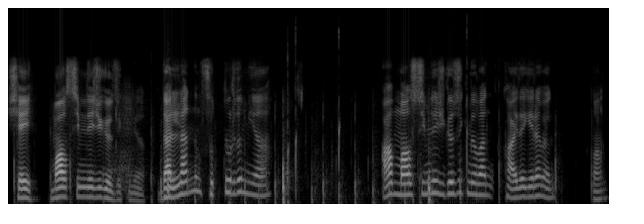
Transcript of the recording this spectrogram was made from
Şey mouse simleci gözükmüyor. Dellendim fıttırdım ya. Abi mouse simleci gözükmüyor ben kayda giremedim. Lan.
